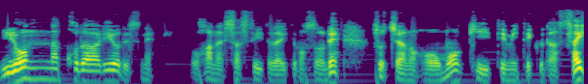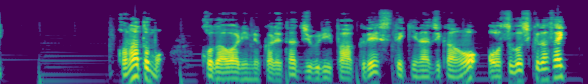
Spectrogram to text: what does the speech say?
いろんなこだわりをですね、お話しさせていただいてますので、そちらの方も聞いてみてください。この後も、こだわり抜かれたジブリパークで素敵な時間をお過ごしください。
